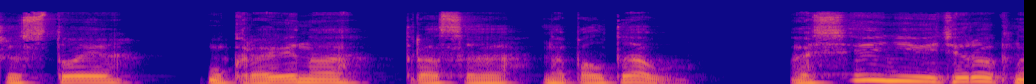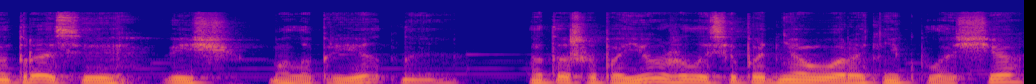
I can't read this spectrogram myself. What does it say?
Шестое. Украина. Трасса на Полтаву. Осенний ветерок на трассе – вещь малоприятная. Наташа поежилась и, подняв воротник плаща,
